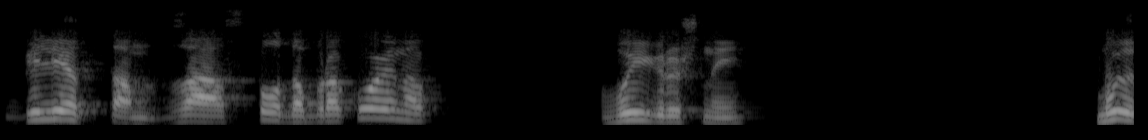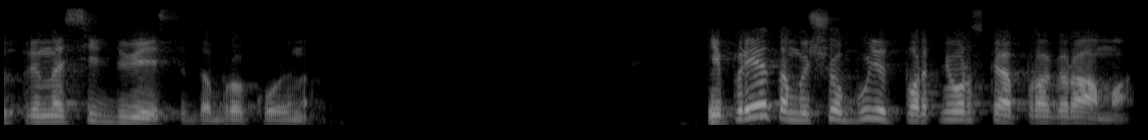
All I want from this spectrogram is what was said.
билет там за 100 доброкоинов выигрышный будет приносить 200 доброкоинов. И при этом еще будет партнерская программа.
